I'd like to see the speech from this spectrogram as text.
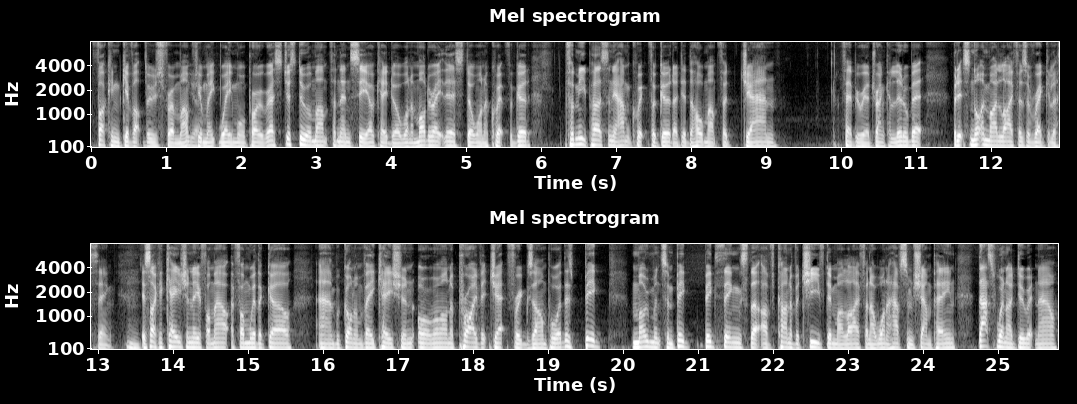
fucking give up booze for a month. Yeah. You'll make way more progress. Just do a month and then see, okay, do I want to moderate this? Do I want to quit for good? For me personally, I haven't quit for good. I did the whole month for Jan, February, I drank a little bit. But it's not in my life as a regular thing. Mm. It's like occasionally if I'm out, if I'm with a girl and we've gone on vacation or I'm on a private jet, for example, there's big moments and big, big things that I've kind of achieved in my life and I want to have some champagne. That's when I do it now.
